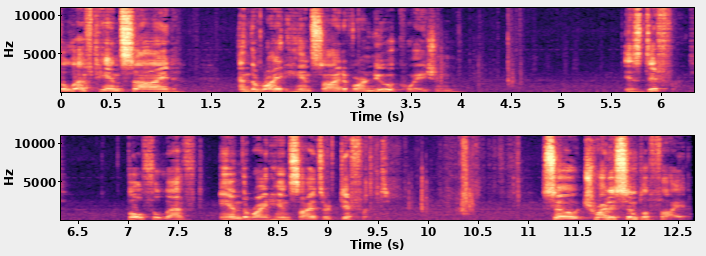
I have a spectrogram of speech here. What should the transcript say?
the left-hand side and the right-hand side of our new equation is different. Both the left and the right-hand sides are different. So try to simplify it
